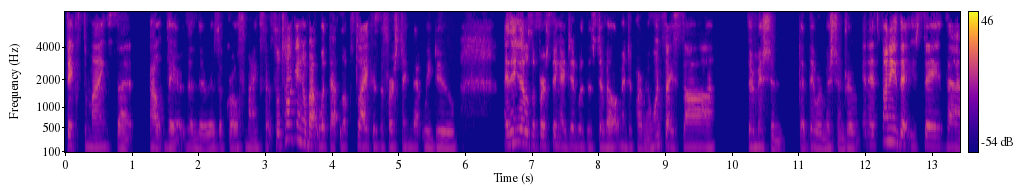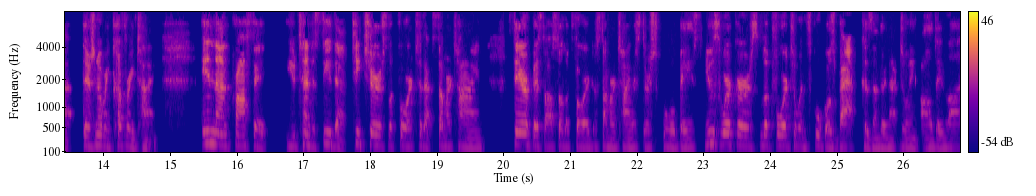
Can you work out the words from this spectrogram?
fixed mindset out there than there is a growth mindset. So talking about what that looks like is the first thing that we do. I think that was the first thing I did with this development department. Once I saw their mission, that they were mission driven. And it's funny that you say that there's no recovery time. In nonprofit, you tend to see that. Teachers look forward to that summertime. Therapists also look forward to summertime. It's their school based. Youth workers look forward to when school goes back because then they're not doing all day long.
